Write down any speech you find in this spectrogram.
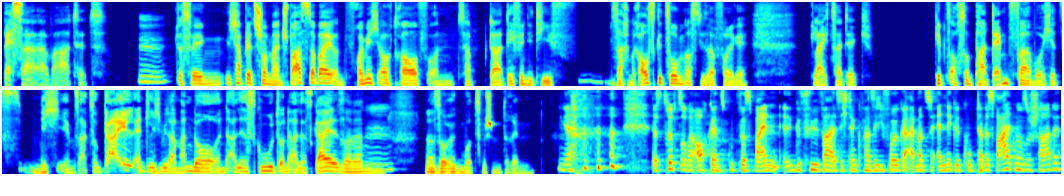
besser erwartet. Mhm. Deswegen, ich habe jetzt schon meinen Spaß dabei und freue mich auch drauf und habe da definitiv Sachen rausgezogen aus dieser Folge. Gleichzeitig gibt's auch so ein paar Dämpfer, wo ich jetzt nicht eben sage, so geil, endlich wieder Mando und alles gut und alles geil, sondern hm. na, so irgendwo zwischendrin. Ja, das trifft aber auch ganz gut, was mein äh, Gefühl war, als ich dann quasi die Folge einmal zu Ende geguckt habe. Es war halt nur so schade,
